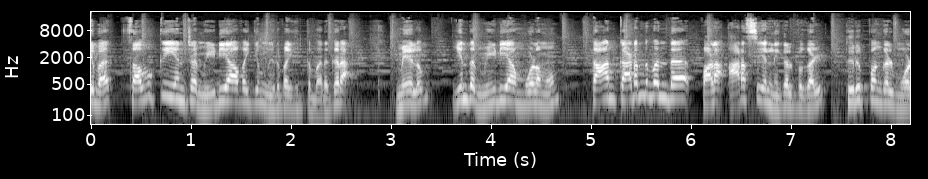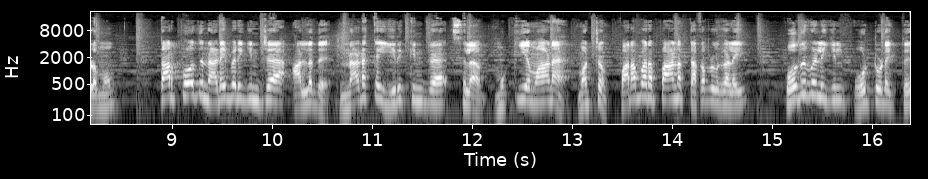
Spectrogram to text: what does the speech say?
இவர் சவுக்கு என்ற மீடியாவையும் நிர்வகித்து வருகிறார். மேலும் இந்த மீடியா மூலமும் தான் கடந்து வந்த பல அரசியல் நிகழ்வுகள் திருப்பங்கள் மூலமும் தற்போது நடைபெறுகின்ற அல்லது நடக்க இருக்கின்ற சில முக்கியமான மற்றும் பரபரப்பான தகவல்களை பொதுவெளியில் போட்டுடைத்து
